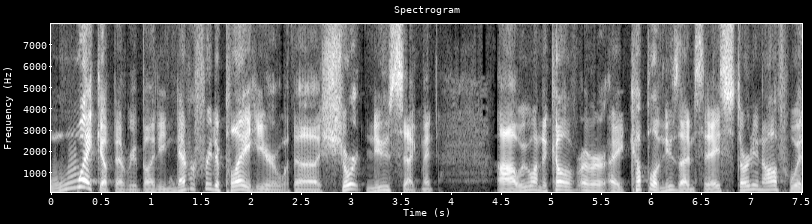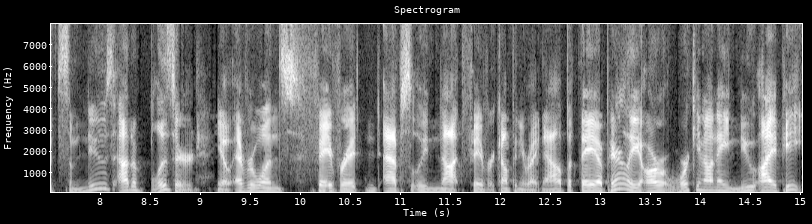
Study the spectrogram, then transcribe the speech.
Wake up, everybody. Never free to play here with a short news segment. Uh, we wanted to cover a couple of news items today, starting off with some news out of Blizzard. You know, everyone's favorite, absolutely not favorite company right now, but they apparently are working on a new IP.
